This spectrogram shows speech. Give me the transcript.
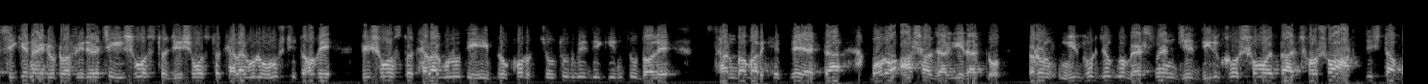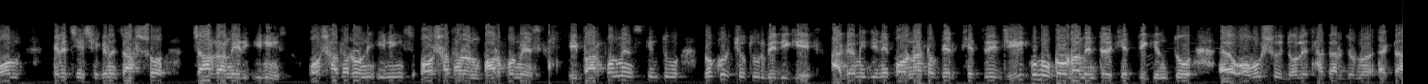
সিকে নাইডু ট্রফি রয়েছে এই সমস্ত যে সমস্ত খেলাগুলো অনুষ্ঠিত হবে সেই সমস্ত খেলাগুলোতে এই প্রখর চতুর্বেদী কিন্তু দলে স্থান পাবার ক্ষেত্রে একটা বড় আশা জাগিয়ে রাখল। কারণ নির্ভরযোগ্য ব্যাটসম্যান যে দীর্ঘ সময় প্রায় ছশো আটত্রিশটা বল খেলেছে, সেখানে চারশো চার রানের ইনিংস অসাধারণ ইনিংস অসাধারণ পারফরমেন্স এই পারফরমেন্স কিন্তু প্রখর চতুর্বেদীকে আগামী দিনে কর্ণাটকের ক্ষেত্রে যে কোনো টুর্নামেন্টের ক্ষেত্রে অবশ্যই দলে থাকার জন্য একটা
